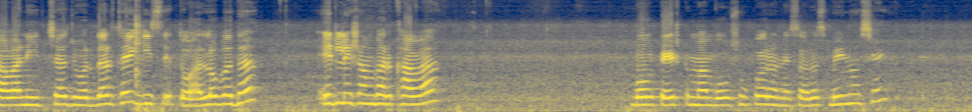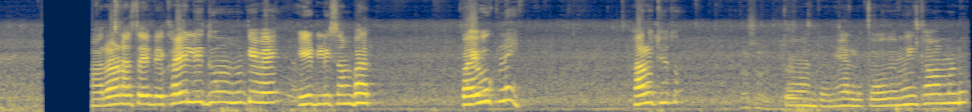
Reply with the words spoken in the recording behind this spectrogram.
ખાવાની ઈચ્છા જોરદાર થઈ ગઈ છે તો હાલો બધા ઇડલી સંભાર ખાવા. બહુ ટેસ્ટમાં બહુ સુપર અને સરસ બન્યો છે. રાણા સાહેબે ખાઈ લીધું શું કહેવાય? ઇડલી સંભાર. ભાવ્યું કે નહીં? સારું થયું તું? તો વાંધો નહીં હાલો તો હવે હું ખાવા માંડું?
